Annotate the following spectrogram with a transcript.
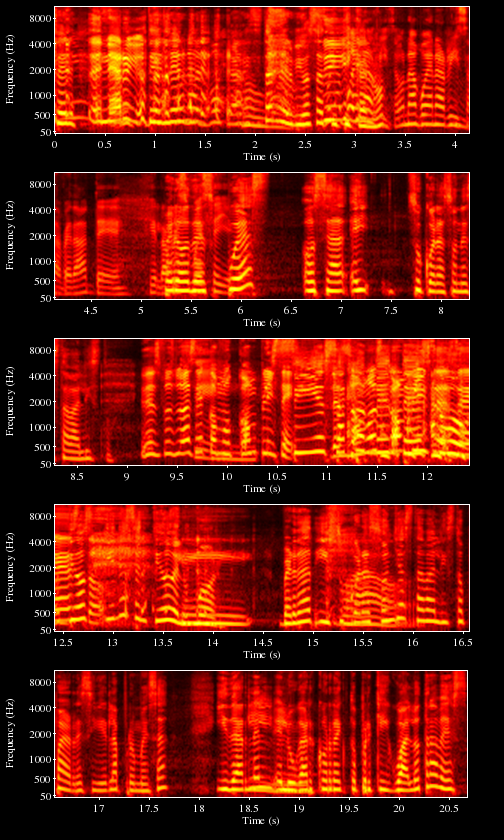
¿Será? De nervios. De nervios. Nerviosa Una típica, buena ¿no? risa, una buena risa, ¿verdad? De que la Pero después, o sea, ey- su corazón estaba listo. Y después lo hace Sí. como cómplice. Sí, exactamente. Somos es cómplices como, de Dios tiene sentido del humor, Sí. ¿verdad? Y su Wow. corazón ya estaba listo para recibir la promesa y darle el, el Mm. lugar correcto, porque igual otra vez,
